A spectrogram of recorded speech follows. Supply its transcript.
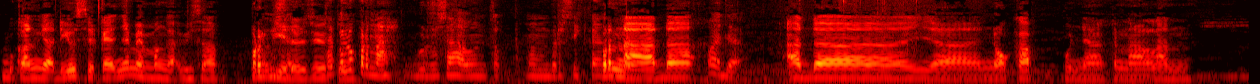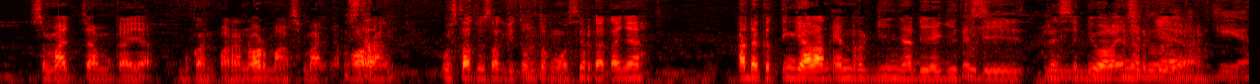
bukan nggak diusir kayaknya memang nggak bisa pergi Bisa. dari situ. Tapi lu pernah berusaha untuk membersihkan? Pernah ada. Oh ada? Ada ya nyokap punya kenalan semacam kayak bukan paranormal semacam Ustadz. orang ustadz ustadz gitu untuk ngusir katanya ada ketinggalan energinya dia gitu Res- di residual energi residual ya. energi ya.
